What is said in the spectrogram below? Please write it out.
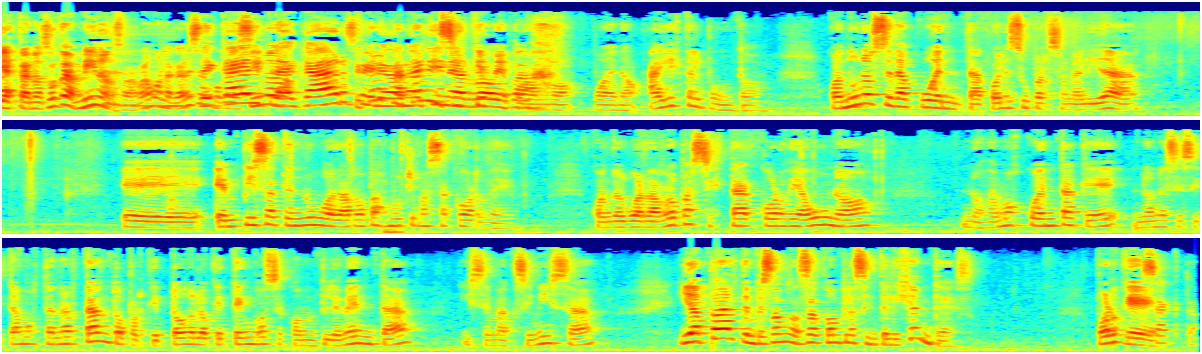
Y hasta nosotros mismos nos agarramos la cabeza. Se cae el placar, pero no tiene ropa. ¿qué me pongo? Bueno, ahí está el punto. Cuando uno se da cuenta cuál es su personalidad, eh, empieza a tener un guardarropa mucho más acorde. Cuando el guardarropa se está acorde a uno, nos damos cuenta que no necesitamos tener tanto porque todo lo que tengo se complementa y se maximiza. Y aparte empezamos a hacer compras inteligentes. ¿Por qué? Exacto.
